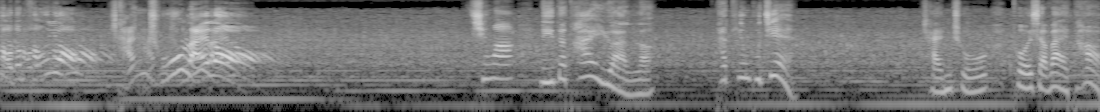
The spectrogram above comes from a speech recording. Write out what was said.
好的朋友蟾蜍来喽！”青蛙离得太远了，他听不见。蟾蜍脱下外套。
